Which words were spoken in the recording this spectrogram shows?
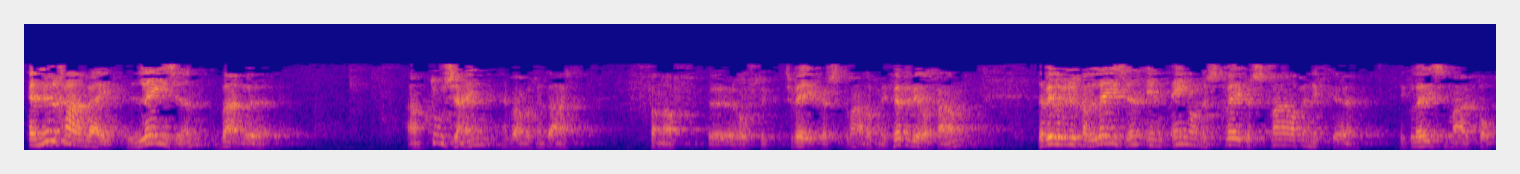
En nu gaan wij lezen waar we aan toe zijn en waar we vandaag vanaf uh, hoofdstuk 2, vers 12 mee verder willen gaan. Dan willen we nu gaan lezen in 1 Johannes 2, vers 12 en ik, uh, ik lees maar tot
